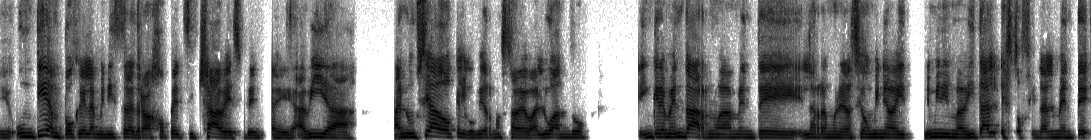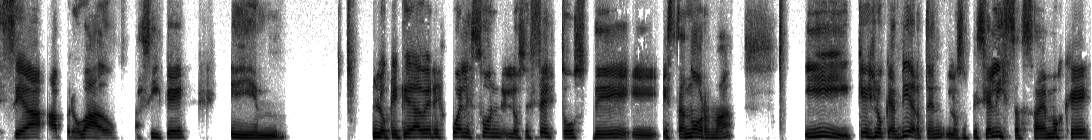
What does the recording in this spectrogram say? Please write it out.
eh, un tiempo que la ministra de Trabajo, Betsy Chávez, eh, había anunciado que el gobierno estaba evaluando incrementar nuevamente la remuneración mínima, vital. Esto finalmente se ha aprobado. Así que eh, lo que queda ver es cuáles son los efectos de eh, esta norma y qué es lo que advierten los especialistas. Sabemos que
